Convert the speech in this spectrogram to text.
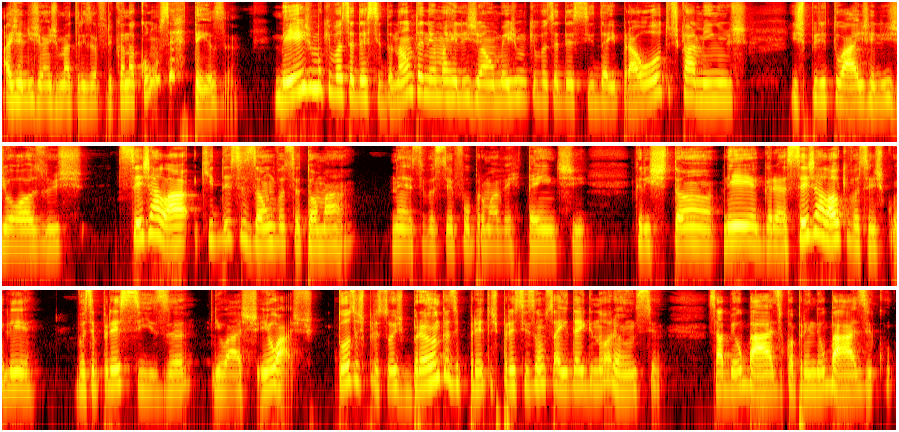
as religiões de matriz africana, com certeza. Mesmo que você decida não ter nenhuma religião, mesmo que você decida ir para outros caminhos espirituais, religiosos, seja lá que decisão você tomar, né? Se você for para uma vertente cristã, negra, seja lá o que você escolher, você precisa, eu acho, eu acho. Todas as pessoas brancas e pretas precisam sair da ignorância, saber o básico, aprender o básico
